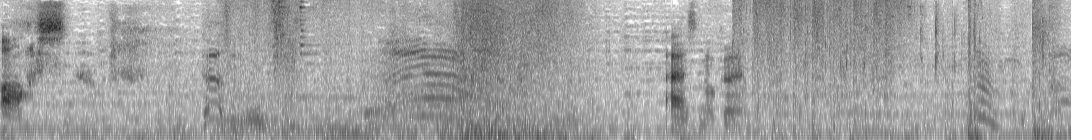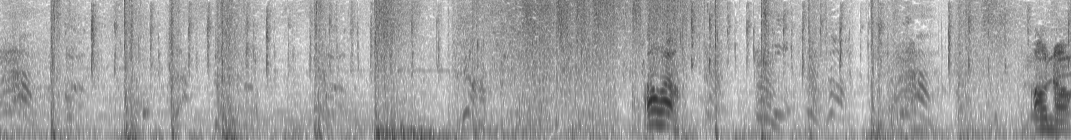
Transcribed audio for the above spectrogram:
Oh snap. That's no good. Oh well. Oh no.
